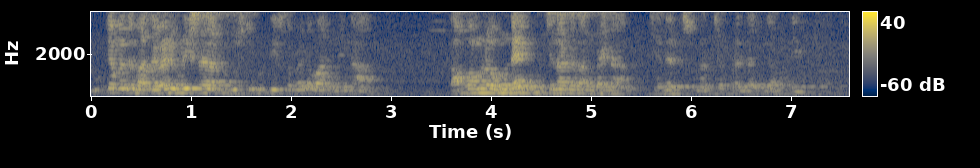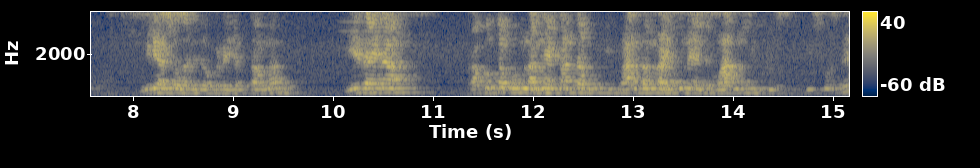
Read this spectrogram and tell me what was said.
ముఖ్యమంత్రి మా రెవెన్యూ మినిస్టర్ గారి దృష్టికి తీసుకుపోయిన వారు నిన్న ఖమ్మంలో ఉండే వచ్చినాక దానిపైన చర్య తీసుకున్నారు చెప్పడం జరిగింది కాబట్టి మీడియా సోదరులు ఒకటే చెప్తా ఉన్నా ఏదైనా ప్రభుత్వ భూములు అన్య ప్రాంతం ఈ ప్రాంతంలో అవుతున్నాయంటే మా దృష్టికి తీసుకొస్తే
